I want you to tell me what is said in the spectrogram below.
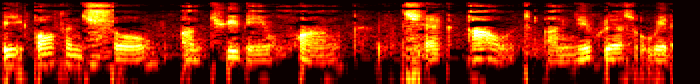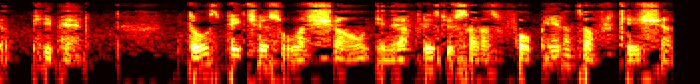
We often show on TV Hwang check out a nucleus with a pipette. Those pictures were shown in every 2004 patent application.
